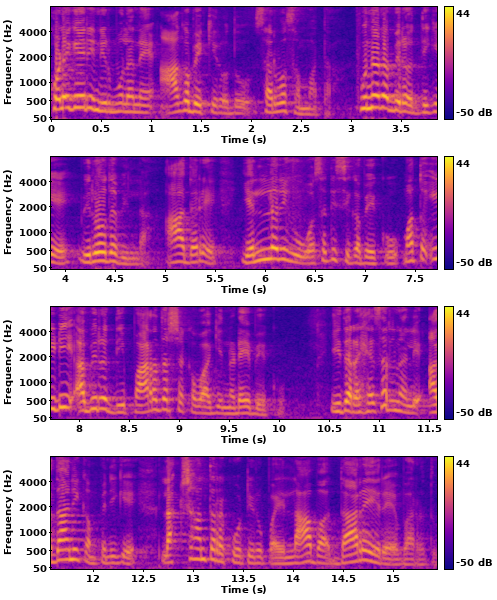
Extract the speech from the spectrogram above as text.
ಕೊಳೆಗೇರಿ ನಿರ್ಮೂಲನೆ ಆಗಬೇಕಿರೋದು ಸರ್ವಸಮ್ಮತ. ಪುನರಭಿವೃದ್ಧಿಗೆ ವಿರೋಧವಿಲ್ಲ. ಆದರೆ ಎಲ್ಲರಿಗೂ ವಸತಿ ಸಿಗಬೇಕು ಮತ್ತು ಇಡೀ ಅಭಿವೃದ್ಧಿ ಪಾರದರ್ಶಕವಾಗಿ ನಡೆಯಬೇಕು. ಇದರ ಹೆಸರಿನಲ್ಲಿ ಅದಾನಿ ಕಂಪನಿಗೆ ಲಕ್ಷಾಂತರ ಕೋಟಿ ರೂಪಾಯಿ ಲಾಭ ದಾರೆ ಎರೆಯಬಾರದು.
